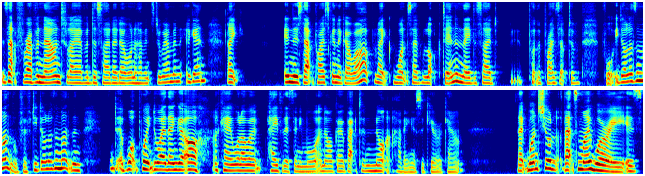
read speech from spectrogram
Is that forever now until i ever decide i don't want to have instagram again? Like and is that price going to go up? Like once i've locked in and they decide to put the price up to $40 a month or $50 a month and at what point do i then go oh okay well i won't pay for this anymore and i'll go back to not having a secure account? Like once you're that's my worry is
